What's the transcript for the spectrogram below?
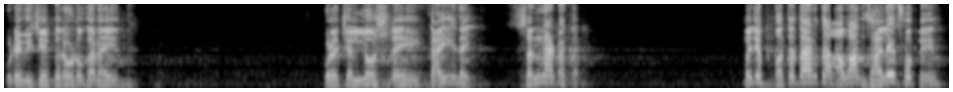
कुठे विजय मिरवणुका नाहीत कुठे जल्लोष नाही काही नाही. सन्नाटा कर. म्हणजे मतदार तर आवाज झालेच होते.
